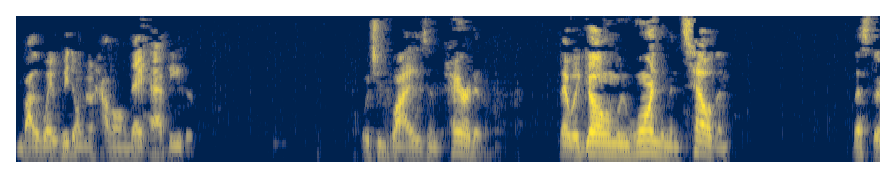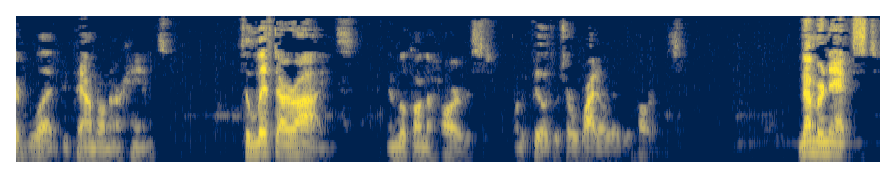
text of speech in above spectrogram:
And by the way, we don't know how long they have either. Which is why it is imperative that we go and we warn them and tell them, lest their blood be found on our hands. To lift our eyes and look on the harvest on the fields which are white already harvest. Number next,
